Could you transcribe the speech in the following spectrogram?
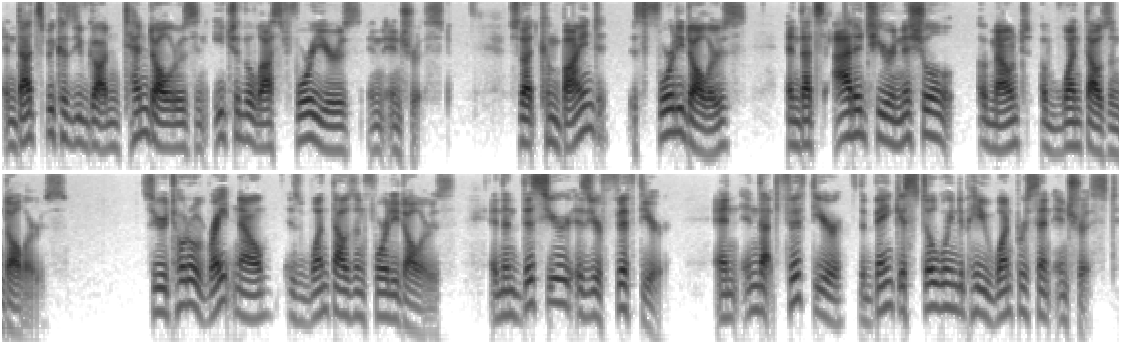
and that's because you've gotten $10 in each of the last four years in interest. So that combined is $40 and that's added to your initial amount of $1,000. So your total right now is $1,040. And then this year is your fifth year. And in that fifth year, the bank is still going to pay you 1% interest.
